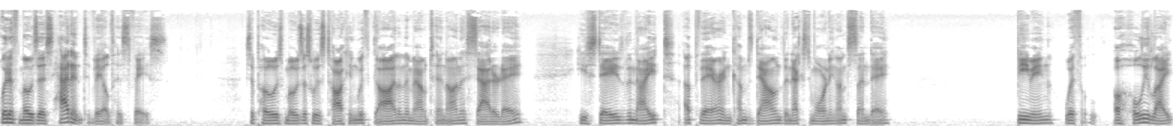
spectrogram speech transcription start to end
What if Moses hadn't veiled his face? Suppose Moses was talking with God on the mountain on a Saturday. He stays the night up there and comes down the next morning on Sunday. Beaming with a holy light,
